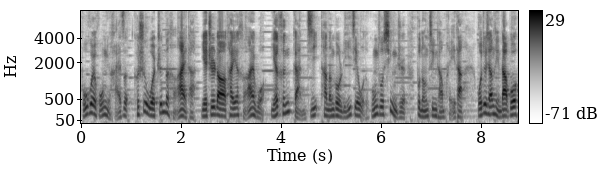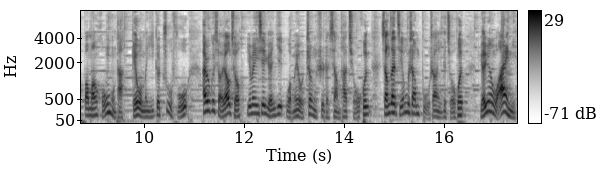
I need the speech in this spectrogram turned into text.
不会哄女孩子。可是我真的很爱她，也知道她也很爱我，也很感激她能够理解我的工作性质，不能经常陪她。我就想请大波帮忙哄哄她，给我们一个祝福。还有个小要求，因为一些原因，我没有正式的向她求婚，想在节目上补上一个求婚。圆圆，我爱你，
